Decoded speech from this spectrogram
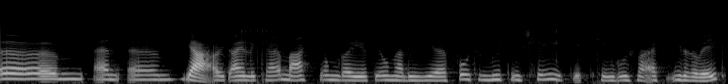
Um, en um, ja, uiteindelijk hè, maak je, omdat je veel naar die uh, fotomeetings ging. Ik, ging volgens mij echt iedere week.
